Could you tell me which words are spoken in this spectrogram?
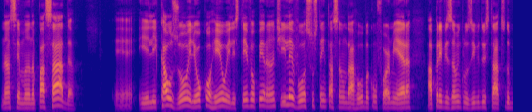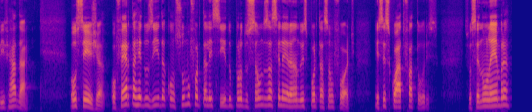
na semana passada, é, ele causou, ele ocorreu, ele esteve operante e levou a sustentação da arroba conforme era a previsão, inclusive, do status do BIF Radar. Ou seja, oferta reduzida, consumo fortalecido, produção desacelerando, exportação forte. Esses quatro fatores. Se você não lembra,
